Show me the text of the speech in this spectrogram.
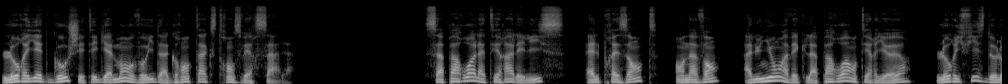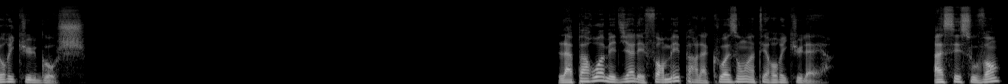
L'oreillette gauche est également ovoïde à grand axe transversal. Sa paroi latérale est lisse, elle présente, en avant, à l'union avec la paroi antérieure, l'orifice de l'auricule gauche. La paroi médiale est formée par la cloison interauriculaire. Assez souvent,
